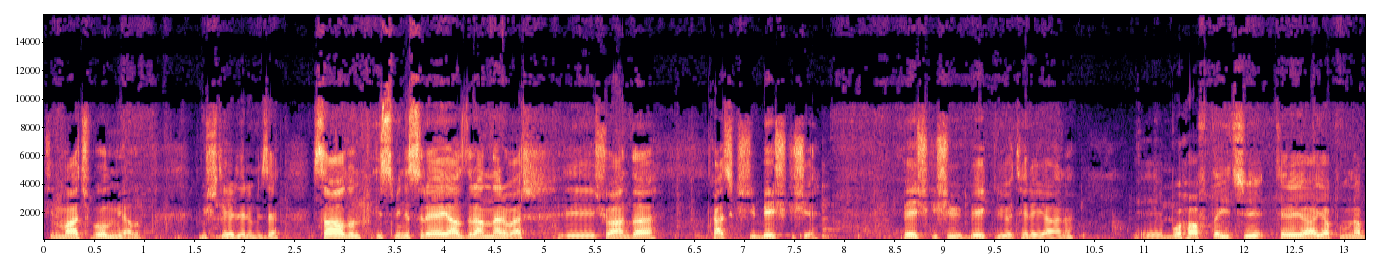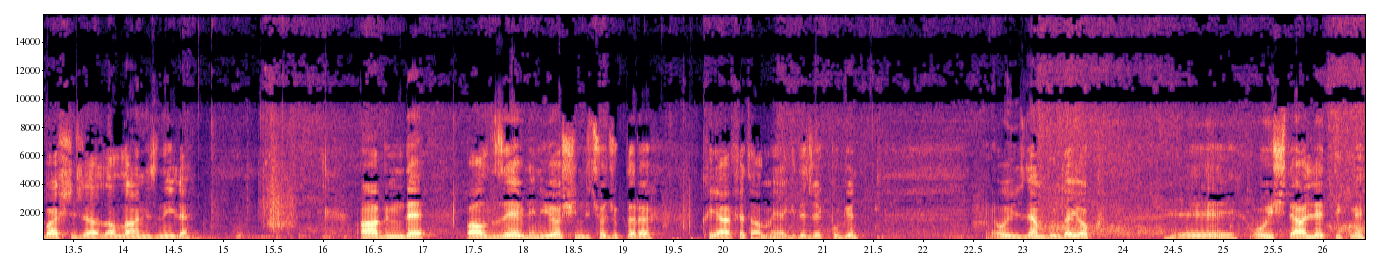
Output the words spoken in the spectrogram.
Şimdi mahcup olmayalım müşterilerimize. Sağ olun ismini sıraya yazdıranlar var. Ee, şu anda kaç kişi? 5 kişi. 5 kişi bekliyor tereyağını. Ee, bu hafta içi tereyağı yapımına başlayacağız Allah'ın izniyle. Abim de baldızı evleniyor. Şimdi çocuklara kıyafet almaya gidecek bugün. O yüzden burada yok e, o işte hallettik mi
